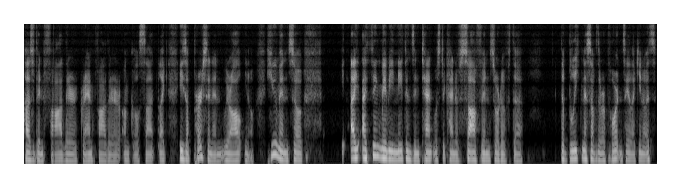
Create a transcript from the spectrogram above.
husband, father, grandfather, uncle, son. Like he's a person and we're all, you know, human. So I, I think maybe Nathan's intent was to kind of soften sort of the the bleakness of the report and say like you know it's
